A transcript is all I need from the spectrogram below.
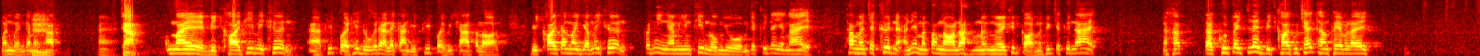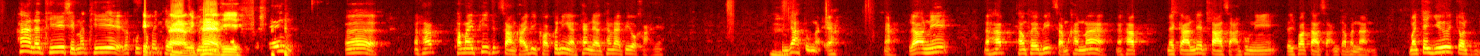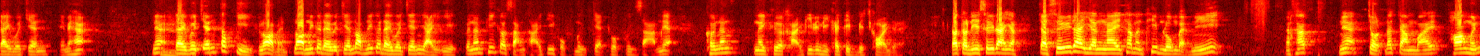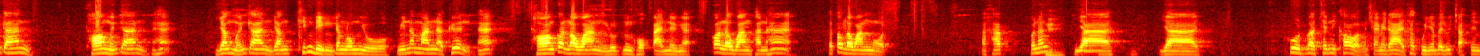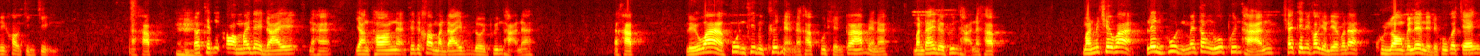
มันเหมือนกันไหมครับอ่าครับทำไมบิตคอยพี่ไม่ขึ้นอ่าพี่เปิดให้ดูก็ได้รายการดิพี่เปิดวิชาตลอดบิตคอยทำไมยังไม่ขึ้น ก็นี่ไงมันยังทิ่มลงอยู่ มันจะขึ้นได้ยังไง ถ้ามันจะขึ้นเนี่ยอันนี้มันต้องนอนแล้วเงยขึ้นก่อนมันถึงจะขึ้นได้นะครับ แต่คุณไปเล่นบิตคอยคุณใช้ทำเพลมอะไรห้านาทีสิบนาที แล้วคุณสิก็บไปเทรดอ่าสิบห้าทีเองเออนะครับทำไมพี่ถึงสั่งขายบิตคอยก็นี่ไงแท่งแดงแท่งแรกพี่ก็ขายไงอืมมันยากตรงไหนอะ อะแล้วอันนี้นะครับทางเฟวิกสำคัญมากนะครับ ในการเล่นตราสารพวกนี้โดยเฉพาะตราสารการพนัน มันจะยื้อจน divergence เห็นไหมฮะเนี่ย divergence ต้องกี่รอบเนี่ยรอบนี้ก็ divergence รอบนี้ก็ divergence ใหญ่อีกเพราะฉะนั้นพี่ก็สั่งขายที่หกหมื่นเจ็ดหกหมื่นสามเนี่ยเพราะฉะนั้นในเครือข่ายพี่ไม่มีใครติดบิตคอยน์เลย แล้วตอนนี้ซื้อได้ยังจะซื้อได้ยังไงถ้ามันทิ่มลงแบบนี้นะครับ เนี่ยจดและจำไว้ทองเหมือนกัน ทองเหมือนกันนะฮะ ยังเหมือนกันยังทิ้งดิ่งยังลงอยู่ มีน้ำมันอะขึ้นนะฮะทองก็ระวังหลุดหนึ่งหกแปดหนึ่งอะก็ระวังพันห้าก็ต้องระวังหมดนะครับ เพราะฉะนั้นอืมอย่าอย่าพูดว่าเทคนิคอะมันใช้ไม่ได้ ถ้าคุณยังไม่รู้จักเทคนิคจริง ๆนะครับอืมแล้วเทคนิคไม่ได้ไดฟ์นะฮะอย่างทองเนี่ยเทคนิคมาไดฟ์โดยพื้นฐานนะนะครับ หรือว่าหุ้นที่มันขึ้นเนี่ยนะครับ คุณเห็นกราฟเนี่ยนะมันได้โดยพื้นฐานนะครับ มันไม่ใช่ว่าเล่นหุ้นไม่ต้องรู้พื้นฐานใช้เทคนิคอย่างเดียวก็ได้ คุณลองไปเล่นเนี่ยเดี๋ยวคุณก็เจ๊ง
